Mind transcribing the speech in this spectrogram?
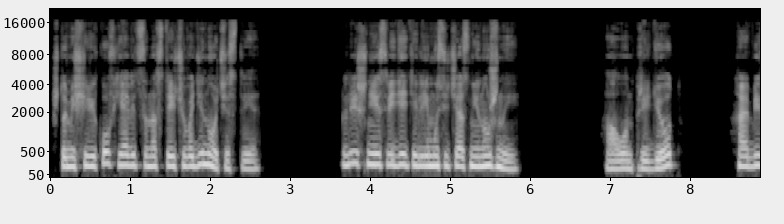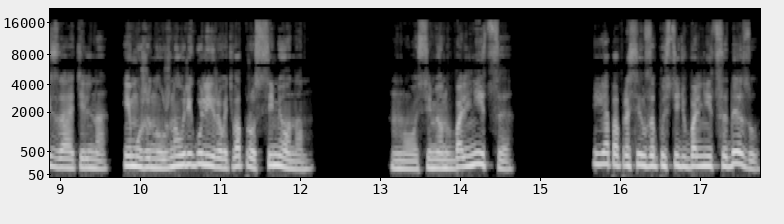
что Мещеряков явится навстречу в одиночестве. Лишние свидетели ему сейчас не нужны. А он придет? Обязательно. Ему же нужно урегулировать вопрос с Семеном. Но Семен в больнице. Я попросил запустить в больнице Дезу,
